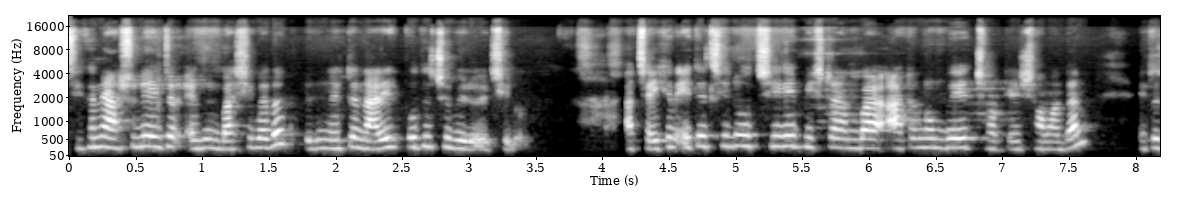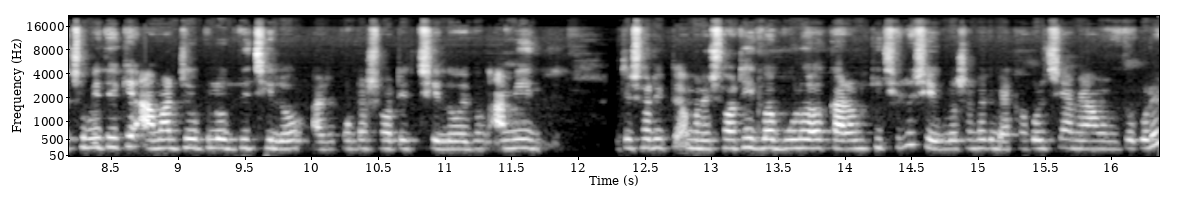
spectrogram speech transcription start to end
সেখানে আসলে একজন একজন বাসিবাদক এবং একটা নারীর প্রতিচ্ছবি রয়েছিল। আচ্ছা এখানে এটা ছিল হচ্ছে পৃষ্ঠা নাম্বার আটানব্বই ছকের সমাধান। একটা ছবি থেকে আমার যে উপলব্ধি ছিল আর কোনটা সঠিক ছিল এবং আমি এটা সঠিক মানে সঠিক বা ভুল হওয়ার কারণ কি ছিল সেগুলো সম্পর্কে ব্যাখ্যা করছি আমি আমার মতো করে।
